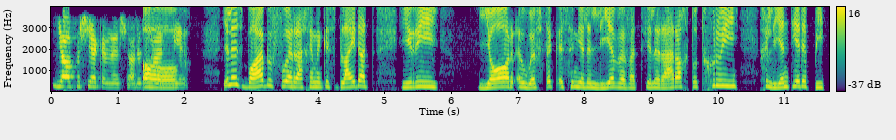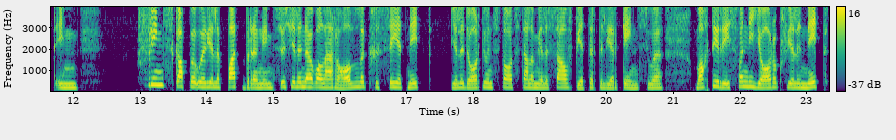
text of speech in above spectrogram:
Ja, verseker mens, ja, dit is baie baie. Julle is baie bevoorreg en ek is bly dat hierdie jaar 'n hoofstuk is in julle lewe wat julle regtig tot groei geleenthede bied en vriendskappe oor julle pad bring en soos julle nou al herhaaldelik gesê het net julle daartoe in staat stel om julleself beter te leer ken. So mag die res van die jaar ook vir julle net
